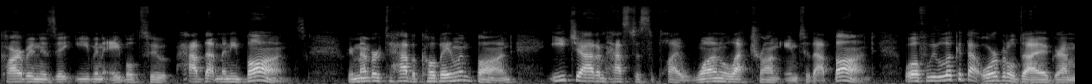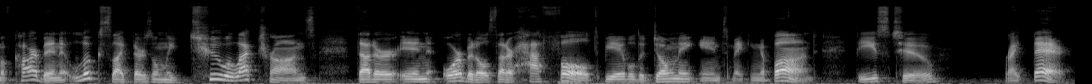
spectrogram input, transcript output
carbon is even able to have that many bonds. Remember, to have a covalent bond, each atom has to supply one electron into that bond. Well, if we look at that orbital diagram of carbon, it looks like there's only two electrons that are in orbitals that are half full to be able to donate into making a bond. These two right there.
